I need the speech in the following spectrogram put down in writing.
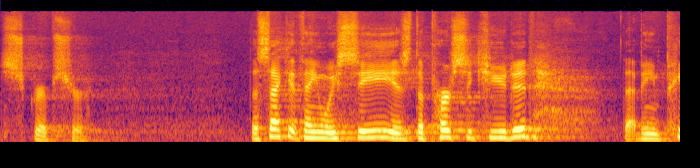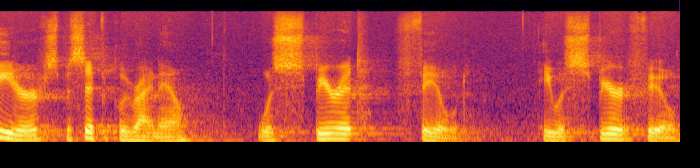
Scripture. The second thing we see is the persecuted, that being Peter specifically right now, was spirit filled. He was spirit filled.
